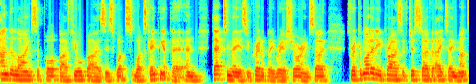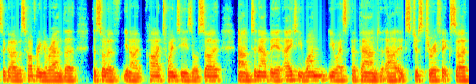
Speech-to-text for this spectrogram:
Underlying support by fuel buyers is what's keeping it there. And that, to me, is incredibly reassuring. So for a commodity price of just over 18 months ago was hovering around the sort of you know high 20s or so um, to now be at $81 per pound, uh, it's just terrific. So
